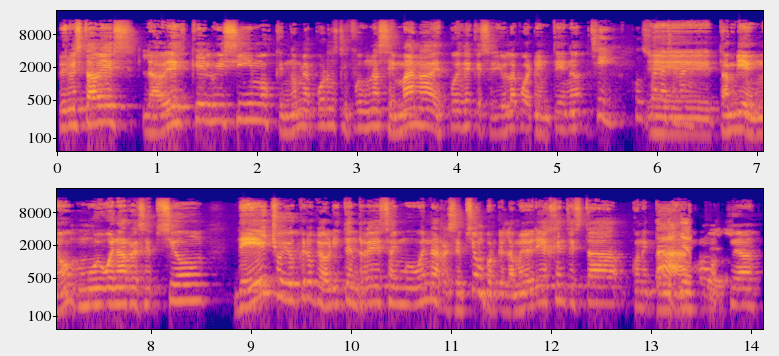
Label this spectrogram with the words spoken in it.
pero esta vez, la vez que lo hicimos, que no me acuerdo si fue una semana después de que se dio la cuarentena, sí, justo la semana. Eh, también, ¿no? Muy buena recepción. De hecho, yo creo que ahorita en redes hay muy buena recepción porque la mayoría de gente está conectada. O sea,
